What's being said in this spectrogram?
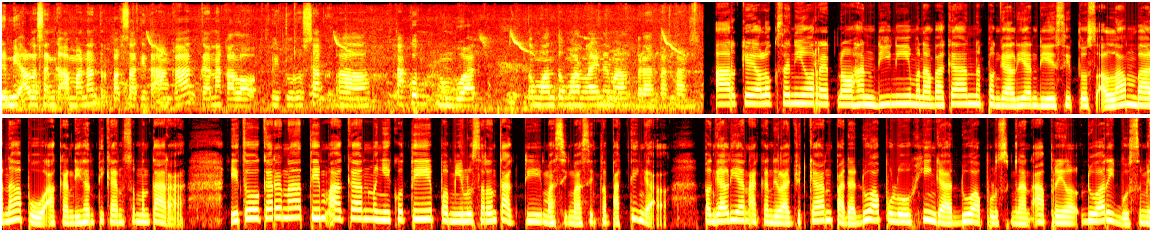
demi alasan keamanan terpaksa kita angkat karena kalau itu rusak uh, takut membuat temuan-temuan lainnya malah berantakan. Arkeolog senior Retno Handini menambahkan penggalian di situs Lambanapu akan dihentikan sementara. Itu karena tim akan mengikuti pemilu serentak di masing-masing tempat tinggal. Penggalian akan dilanjutkan pada 20 hingga 29 April 2019.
